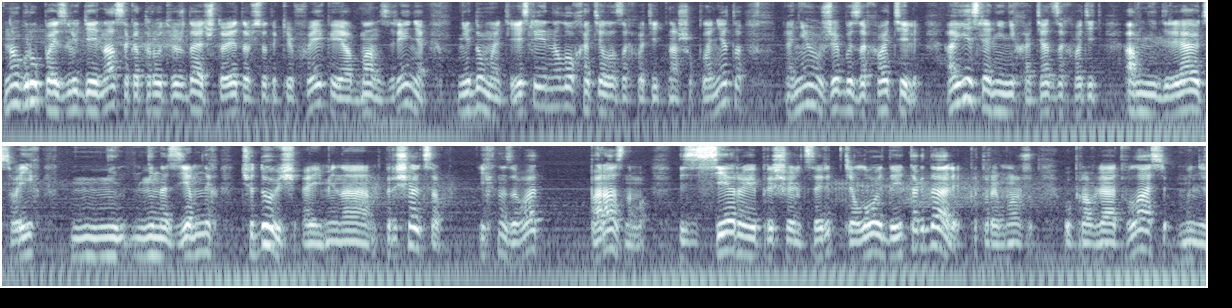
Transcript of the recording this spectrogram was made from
Но группа из людей НАСА, которая утверждает, что это все-таки фейк и обман зрения, не думайте, если НЛО хотела захватить нашу планету, они уже бы захватили. А если они не хотят захватить, а внедряют своих неназемных чудовищ, а именно пришельцев, их называют по-разному. Серые пришельцы, рептилоиды и так далее, которые, может, управляют властью. Мы, не,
